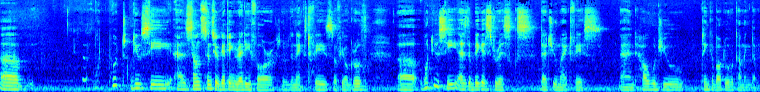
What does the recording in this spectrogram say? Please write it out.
Uh, what do you see as since you're getting ready for sort of the next phase of your growth? Uh, what do you see as the biggest risks that you might face, and how would you think about overcoming them?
